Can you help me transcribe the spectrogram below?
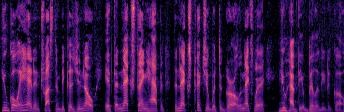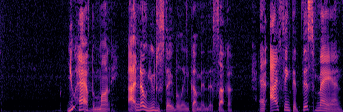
you go ahead and trust him because you know if the next thing happened, the next picture with the girl, the next way, you have the ability to go. You have the money. I know you the stable income in this sucker. And I think that this man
